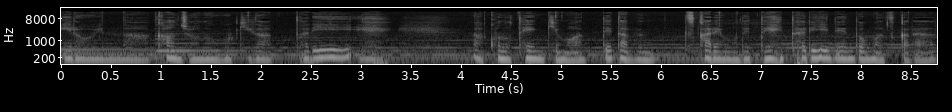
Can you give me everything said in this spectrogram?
いろんな感情の動きがあったり あこの天気もあって多分疲れも出ていたり年度末から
